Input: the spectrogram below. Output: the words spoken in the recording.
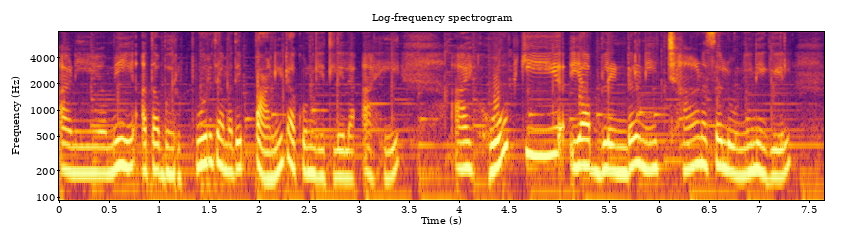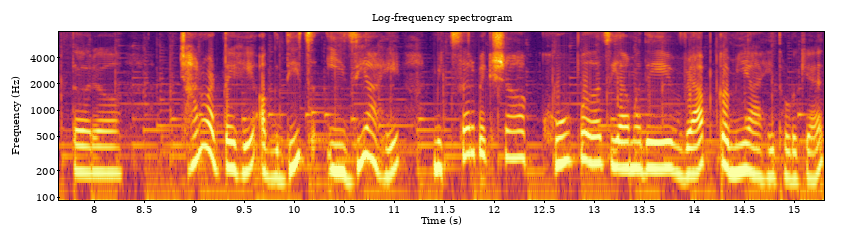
आणि मी आता भरपूर त्यामध्ये पाणी टाकून घेतलेलं आहे. आय होप की या ब्लेंडरने छान असं लोणी निघेल. तर छान वाटतं हे अगदीच इझी आहे. मिक्सरपेक्षा खूपच यामध्ये व्याप कमी आहे थोडक्यात.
